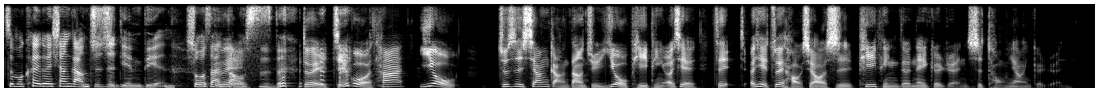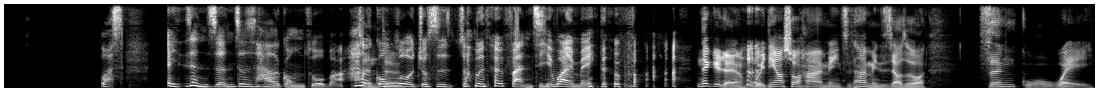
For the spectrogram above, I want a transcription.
怎么可以对香港指指点点、说三道四的？对，结果他又。就是香港当局又批评，而且这而且最好笑的是，批评的那个人是同样一个人。哇塞，哎、欸，认真，这是他的工作吧？他的工作就是专门在反击外媒的吧？那个人我一定要说他的名字，他的名字叫做曾国卫。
